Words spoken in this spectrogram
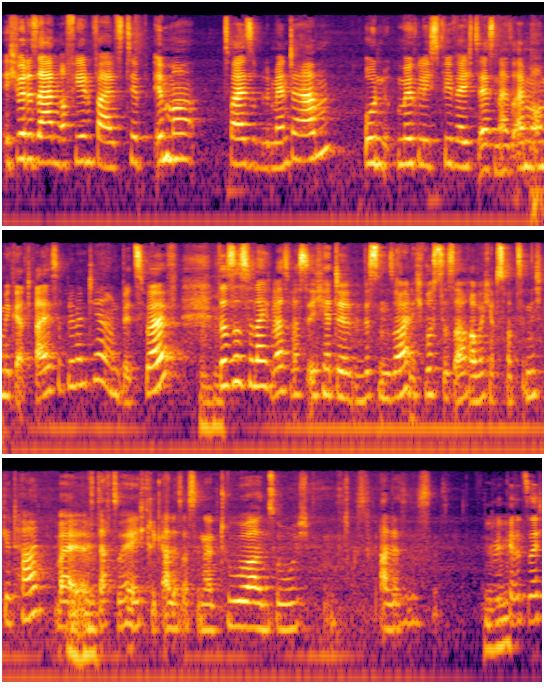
Ich würde sagen, auf jeden Fall als Tipp immer zwei Supplemente haben und möglichst vielfältig zu essen. Also einmal Omega-3 supplementieren und B12. Das ist vielleicht was, was ich hätte wissen sollen. Ich wusste es auch, aber ich habe es trotzdem nicht getan, weil ich dachte so, hey, ich kriege alles aus der Natur und so. Ich, alles ist entwickelt sich.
